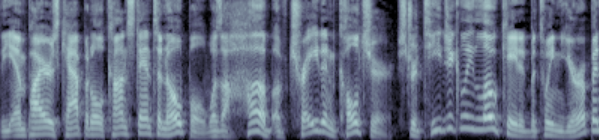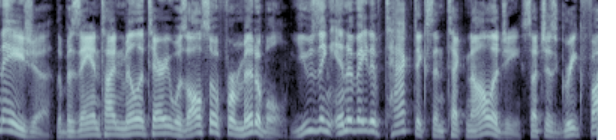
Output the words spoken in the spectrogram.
The empire's capital, Constantinople, was a hub of trade and culture, strategically located between Europe and Asia. The Byzantine military was also formidable, using innovative tactics and technology, such as Greek fire,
